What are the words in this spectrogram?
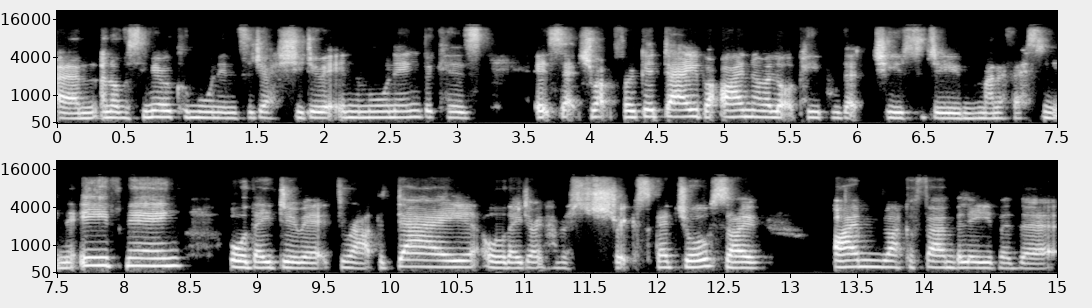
Um, and obviously, Miracle Morning suggests you do it in the morning because it sets you up for a good day. But I know a lot of people that choose to do manifesting in the evening, or they do it throughout the day, or they don't have a strict schedule. So I'm like a firm believer that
